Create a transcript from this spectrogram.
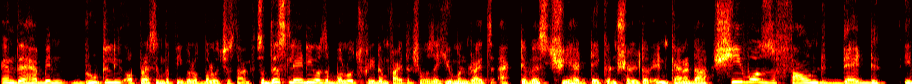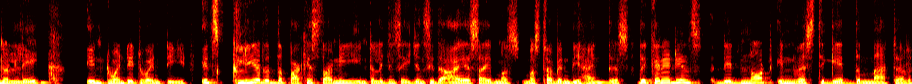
and they have been brutally oppressing the people of Balochistan. So this lady was a Baloch freedom fighter. She was a human rights activist. She had taken shelter in Canada. She was found dead in a lake in 2020. It's clear that the Pakistani intelligence agency, the ISI, must, must have been behind this. The Canadians did not investigate the matter.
